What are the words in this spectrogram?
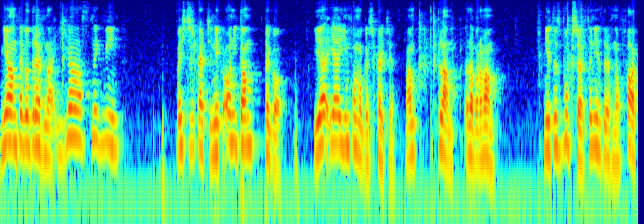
Nie mam tego drewna. Jasny gwint. Weźcie, czekajcie, niech oni tam tego. Ja, ja im pomogę, czekajcie. Mam plan. O, dobra, mam. Nie, to jest bookshelf, to nie jest drewno. Fuck.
